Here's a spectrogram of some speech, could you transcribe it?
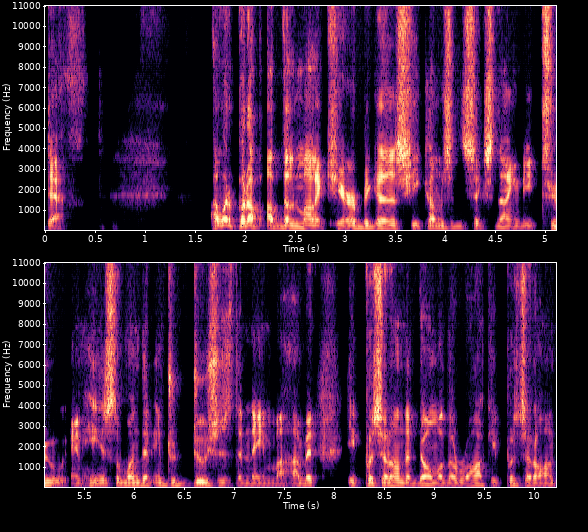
death. I want to put up Abdul Malik here because he comes in 692 and he is the one that introduces the name Muhammad. He puts it on the dome of the rock, he puts it on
